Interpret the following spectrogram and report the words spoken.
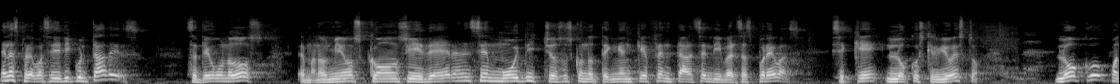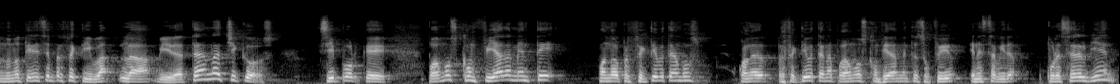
en las pruebas y dificultades. Santiago 1.2. Hermanos míos, considérense muy dichosos cuando tengan que enfrentarse en diversas pruebas. Dice, ¿qué loco escribió esto? Loco cuando uno tiene en perspectiva la vida eterna, chicos. Sí, porque podemos confiadamente, cuando la perspectiva tenemos, con la perspectiva eterna podemos confiadamente sufrir en esta vida por hacer el bien.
